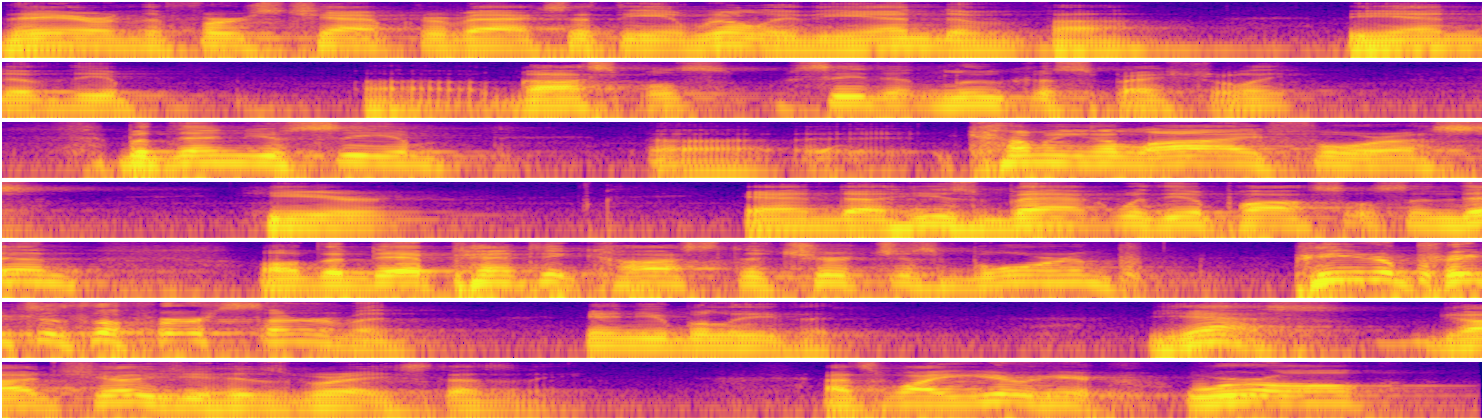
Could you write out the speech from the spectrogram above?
There in the first chapter of Acts, at the really the end of uh, the end of the uh, Gospels, we see it in Luke especially. But then you see him coming alive for us here, and uh, he's back with the apostles. And then on the day of Pentecost, the church is born, and Peter preaches the first sermon. Can you believe it? Yes, God shows you His grace, doesn't He? That's why you're here. We're all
